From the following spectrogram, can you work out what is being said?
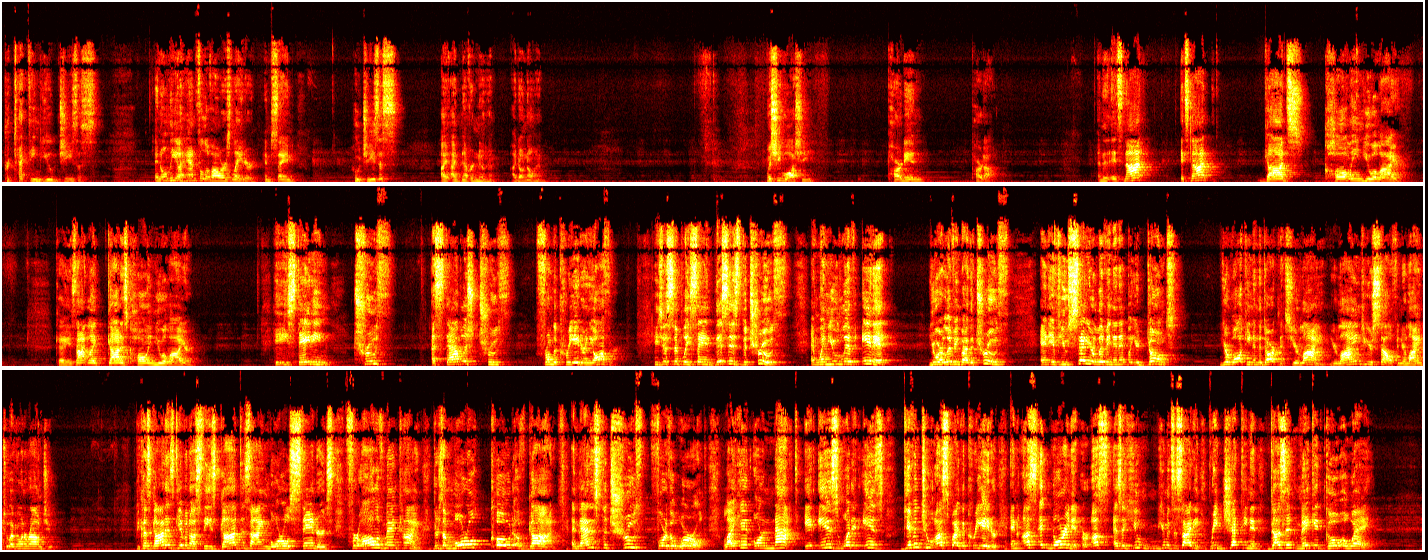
protecting you, Jesus. And only a handful of hours later, him saying, Who, Jesus? I, I never knew him. I don't know him. Wishy washy, part in, part out. And it's not, it's not God's calling you a liar. Okay, it's not like God is calling you a liar. he's stating truth, established truth from the creator and the author. He's just simply saying, This is the truth and when you live in it, you are living by the truth. And if you say you're living in it, but you don't, you're walking in the darkness. You're lying. You're lying to yourself and you're lying to everyone around you. Because God has given us these God designed moral standards for all of mankind. There's a moral code of God, and that is the truth for the world. Like it or not, it is what it is given to us by the Creator, and us ignoring it or us as a hum, human society rejecting it doesn't make it go away.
